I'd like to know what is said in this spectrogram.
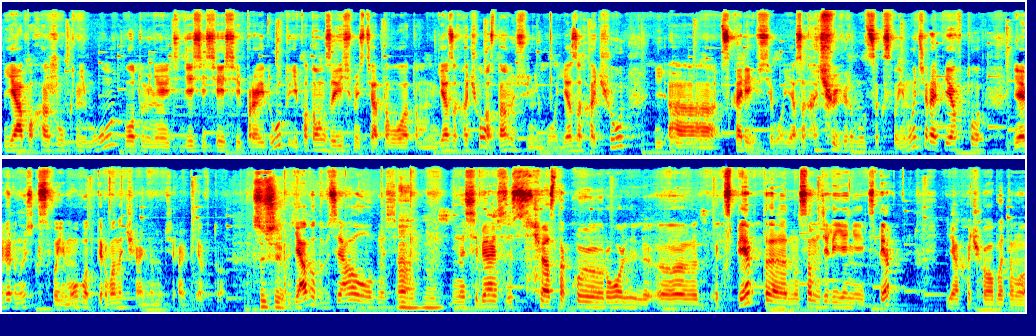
Я похожу к нему, вот у меня эти 10 сессий пройдут, и потом в зависимости от того, там, я захочу, останусь у него. Я захочу, э, скорее всего, я захочу вернуться к своему терапевту, я вернусь к своему вот первоначальному терапевту. Слушай, я вот взял на себя, а, ну. на себя сейчас такую роль э, эксперта. На самом деле я не эксперт, я хочу об этом э,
